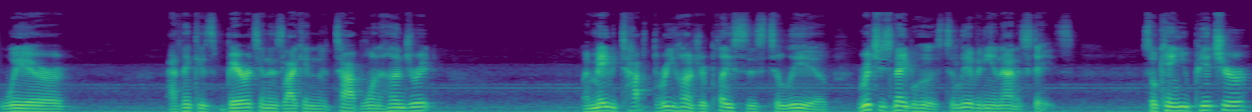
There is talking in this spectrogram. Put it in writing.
where I think it's Barrington is like in the top 100 and maybe top 300 places to live, richest neighborhoods to live in the United States. So can you picture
